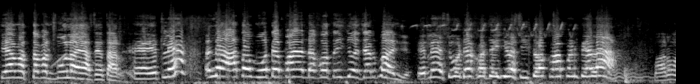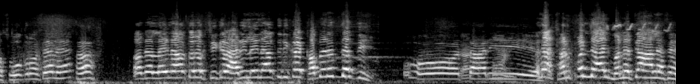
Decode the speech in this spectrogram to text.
તેમ જ તમને બોલાયા છે તાર. એટલે? એટલે આ તો મોટે પાયે ડખો થઈ ગયો સરપંચ. એટલે શું ડખો થઈ ગયો? સીધો કહો પણ પેલા. મારો છોકરો છે ને હા. અને લઈને આવતો રહ્યો. શીખર હારી લઈને આવતી ની કઈ ખબર જ નથી. ઓ તારી. એટલે સરપંચ ને આજ મને ક્યાં હાલે છે?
